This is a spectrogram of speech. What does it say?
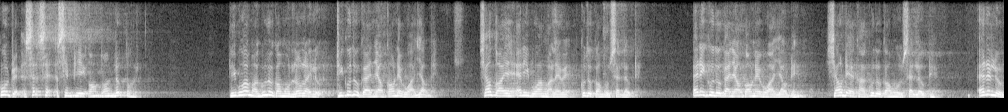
ကိုယ့်အတွက်အဆက်ဆက်အစဉ်ပြေအောင်သွားလှုပ်သွားတယ် ဒီဘဝမှာကုသကောင်းမှုလှုပ်လိုက်လို့ဒီကုသကံကြောင့်ကောင်းတဲ့ဘဝရောက်တယ်ရောက်သွားရင်အဲ့ဒီဘဝမှာလည်းပဲကုသကောင်းမှုဆက်လှုပ်တယ်အဲ့ဒီကုသကံကြောင့်ကောင်းတဲ့ဘဝရောက်တယ်ရောက်တဲ့အခါကုသကောင်းမှုဆက်လှုပ်တယ်အဲ့ဒါလို့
